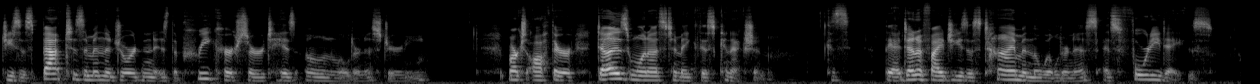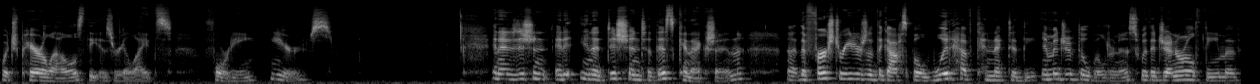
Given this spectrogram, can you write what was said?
Jesus' baptism in the Jordan is the precursor to his own wilderness journey. Mark's author does want us to make this connection because they identify Jesus' time in the wilderness as 40 days, which parallels the Israelites' 40 years. And in addition, in addition to this connection, uh, the first readers of the gospel would have connected the image of the wilderness with a general theme of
